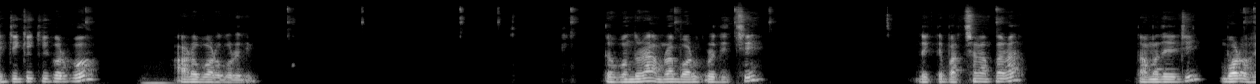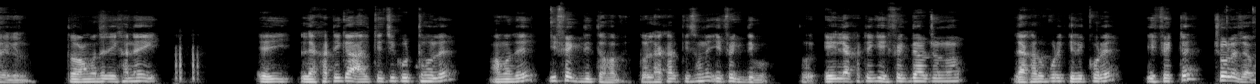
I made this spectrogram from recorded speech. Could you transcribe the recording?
এটিকে কি করব? আরও বড় করে দিব। তো বন্ধুরা, আমরা বড় করে দিচ্ছি। দেখতে পাচ্ছেন আপনারা? তো আমাদের এটি বড় হয়ে গেল। তো আমাদের এখানে এই লেখাটিকে আইকেচি করতে হলে আমাদের ইফেক্ট দিতে হবে। তো লেখার পিছনে ইফেক্ট দিব। তো এই লেখাটিকে ইফেক্ট দেওয়ার জন্য লেখার উপরে ক্লিক করে ইফেক্টে চলে যাব।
